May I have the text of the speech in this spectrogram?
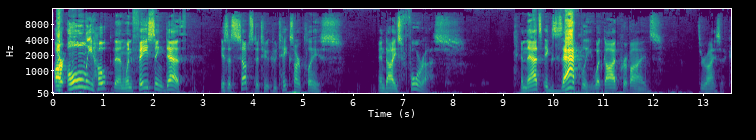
Our only hope, then, when facing death, is a substitute who takes our place and dies for us. And that's exactly what God provides through Isaac.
